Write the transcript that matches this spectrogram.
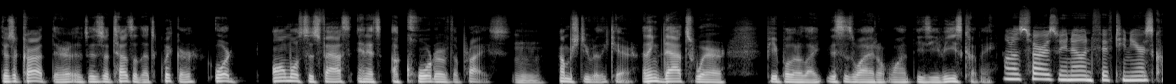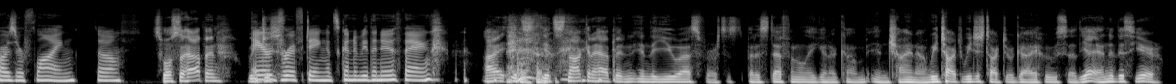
there's a car out there, if there's a Tesla that's quicker or almost as fast and it's a quarter of the price, Mm. how much do you really care? I think that's where people are like, this is why I don't want these EVs coming. Well, as far as we know, in 15 years, cars are flying. So It's supposed to happen. We air just, drifting, it's going to be the new thing. I, it's it's not going to happen in the U.S. first, it's- but it's definitely going to come in China. We talked. We just talked to a guy who said, yeah, end of this year,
